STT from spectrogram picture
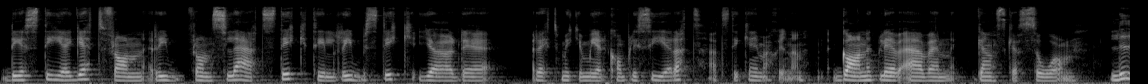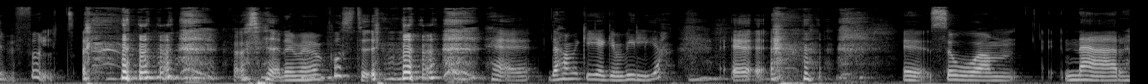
det steget från, rib, från slätstick till ribbstick gör det rätt mycket mer komplicerat att sticka i maskinen. Garnet blev även ganska så livfullt. För att säga det med positiv. Eh, det har mycket egen vilja. Eh, eh, så um, när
